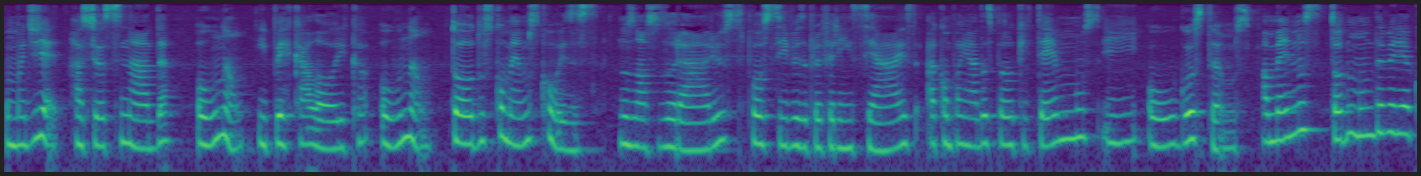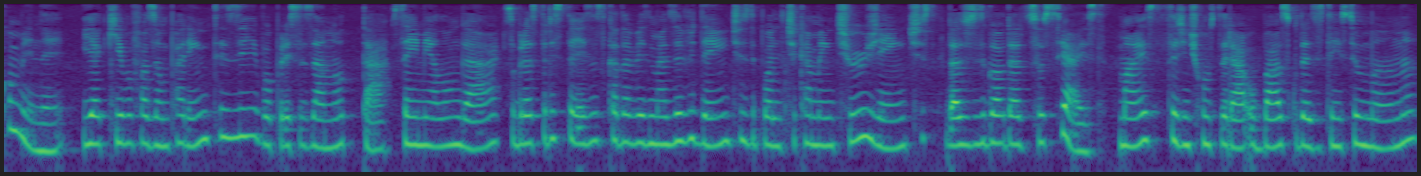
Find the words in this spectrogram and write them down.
uma dieta, raciocinada ou não, hipercalórica ou não. Todos comemos coisas nos nossos horários possíveis e preferenciais, acompanhadas pelo que temos e ou gostamos. Ao menos todo mundo deveria comer, né? E aqui vou fazer um parêntese, vou precisar notar, sem me alongar, sobre as tristezas cada vez mais evidentes e politicamente urgentes das desigualdades sociais. Mas, se a gente considerar o básico da existência humana,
